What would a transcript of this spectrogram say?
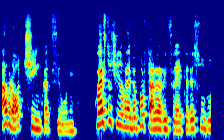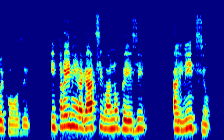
avrò 5 azioni. Questo ci dovrebbe portare a riflettere su due cose. I treni, ragazzi, vanno presi all'inizio.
